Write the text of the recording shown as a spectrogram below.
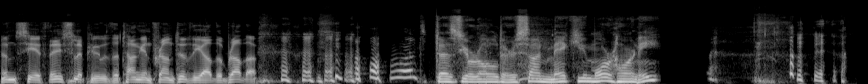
and see if they slip you the tongue in front of the other brother. Does your older son make you more horny?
